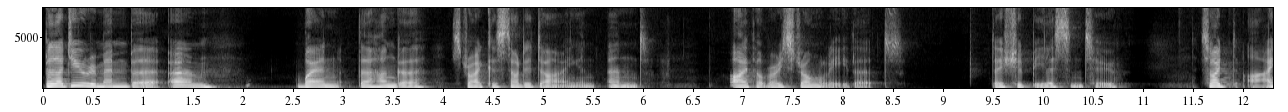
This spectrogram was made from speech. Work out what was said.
but I do remember um, when the hunger strikers started dying, and, and I felt very strongly that they should be listened to. So I, I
